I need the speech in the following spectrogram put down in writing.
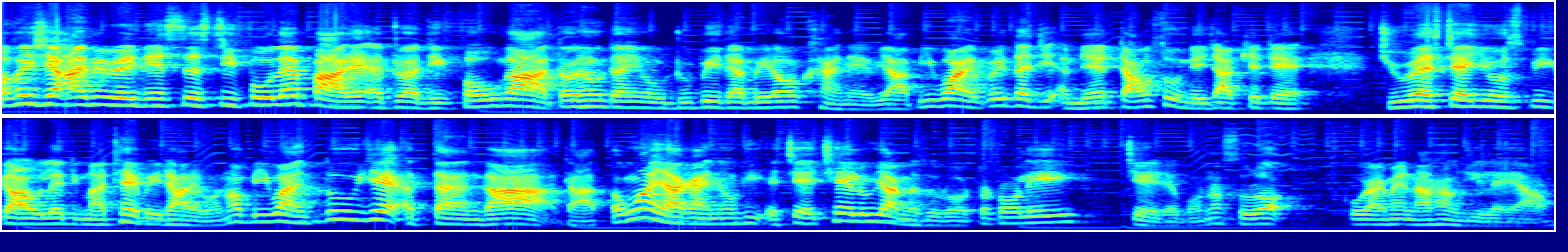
official IP rating 64လဲပါတဲ့အတွက်ဒီဖုန်းကတော်ရုံတန်ရုံဒူပေတံပေတော့ခံတယ်ဗျပြီးွားရင်ပြည်သက်ကြီးအမြဲတောင်းဆိုနေကြဖြစ်တဲ့ US stereo speaker ကိုလည်းဒီမှာထည့်ပေးထားတယ်ပေါ့နော်ပြီးွားရင်သူ့ရဲ့အတန်ကဒါ300ရာခိုင်နှုန်းထိအကျယ်ချဲလို့ရမယ်ဆိုတော့တော်တော်လေးကျယ်တယ်ပေါ့နော်ဆိုတော့ကိုယ်တိုင်မဲ့နားထောင်ကြည့်လဲရအောင်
